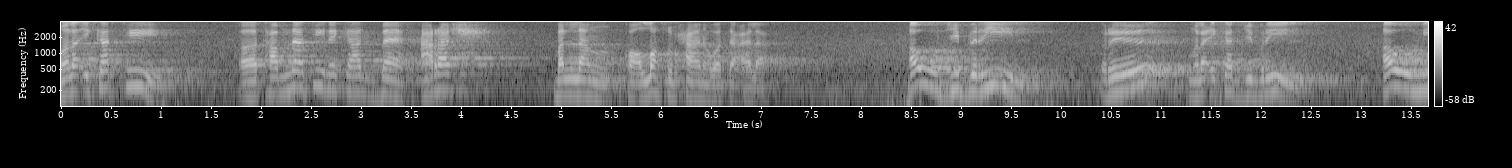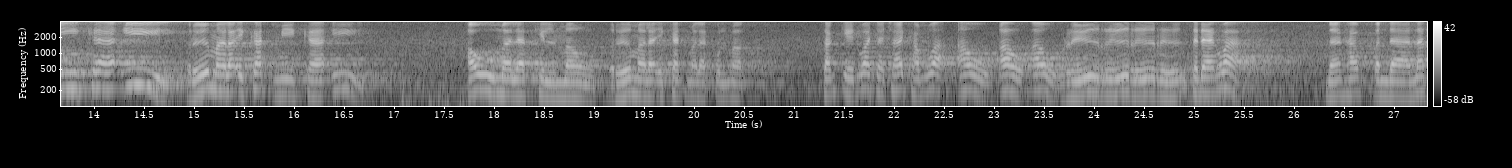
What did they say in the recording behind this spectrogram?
มาลาอิกัดที่ทำหน้าที่ในการแบกอารัชบัลลังก์ของ Allah سبحانه และ تعالى เอาจิบรีลหรือมาลาอิกัดจิบรีลเอามีคาอีลหรือมาลาอิกัดมีคาอีลเอามาลาคิลเมาหรือมาลาอิกัดมาลาคุลเมา สังเกตว่าจะใช้คำว่า أو เอ้า เอ้า หรือ หรือ หรือ หรือ แสดงว่านะครับ บรรดานัก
